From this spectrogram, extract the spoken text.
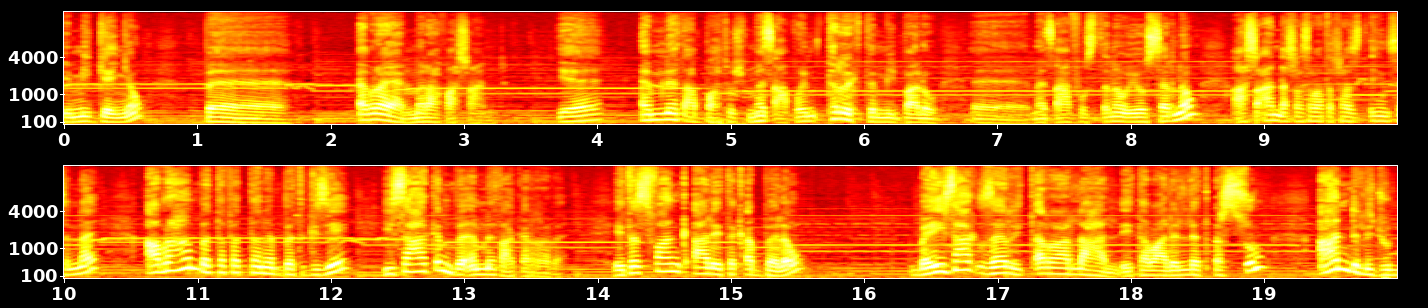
የሚገኘው በዕብራውያን ምዕራፍ 11 የእምነት አባቶች መጽሐፍ ወይም ትርክት የሚባለው መጽሐፍ ውስጥ ነው የወሰድነው። 11 17 19 ስናይ አብርሃም በተፈተነበት ጊዜ ይስሐቅን በእምነት አቀረበ። የተስፋን ቃል የተቀበለው በይስሐቅ ዘር ይጠራልሃል የተባለለት እርሱም አንድ ልጁን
